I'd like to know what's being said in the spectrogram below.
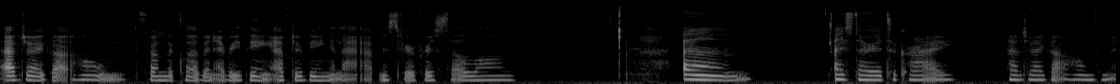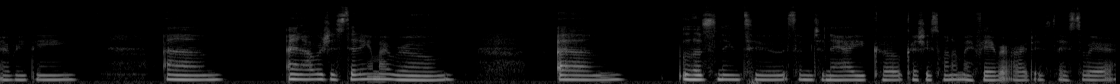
after I got home from the club and everything, after being in that atmosphere for so long, um, I started to cry after I got home from everything. Um, and I was just sitting in my room um, listening to some Jhené Aiko because she's one of my favorite artists. I swear,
